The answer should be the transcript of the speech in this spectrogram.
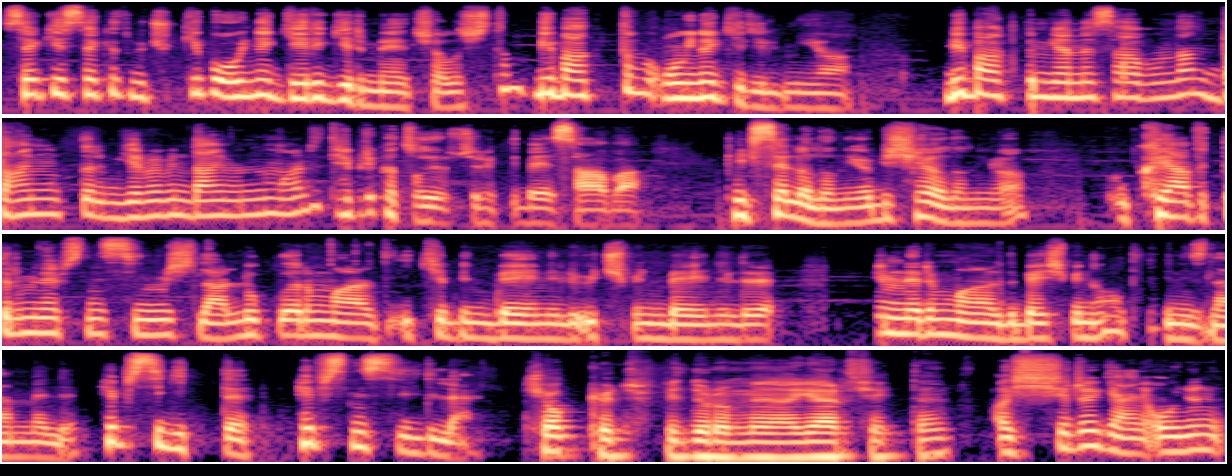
8-8.30 gibi oyuna geri girmeye çalıştım. Bir baktım oyuna girilmiyor. Bir baktım yan hesabımdan diamondlarım 20 bin diamond'ım vardı. Tebrik atılıyor sürekli bir hesaba. Piksel alınıyor bir şey alınıyor. Kıyafetlerimin hepsini silmişler. Looklarım vardı 2000 beğenili 3000 beğenili. Filmlerim vardı 5000 6000 izlenmeli. Hepsi gitti. Hepsini sildiler. çok kötü bir durum ya gerçekten. Aşırı yani oyunun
